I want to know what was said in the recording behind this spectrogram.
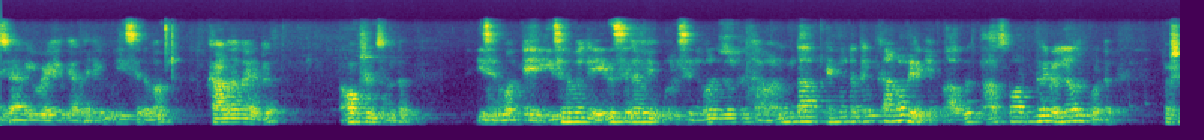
ചാനൽ വഴിയൊക്കെ ആണെങ്കിലും ഈ സിനിമ കാണാനായിട്ട് ഓപ്ഷൻസ് ഉണ്ട്. ഈ സിനിമ ഈ സിനിമയിലെ ഏത് സിനിമയും ഒരു സിനിമ നിങ്ങൾക്ക് കാണണ്ട എന്നുണ്ടെങ്കിൽ കാണാതിരിക്കാം. അത് ആ സ്വാതന്ത്ര്യം എല്ലാവർക്കും ഉണ്ട്. പക്ഷെ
